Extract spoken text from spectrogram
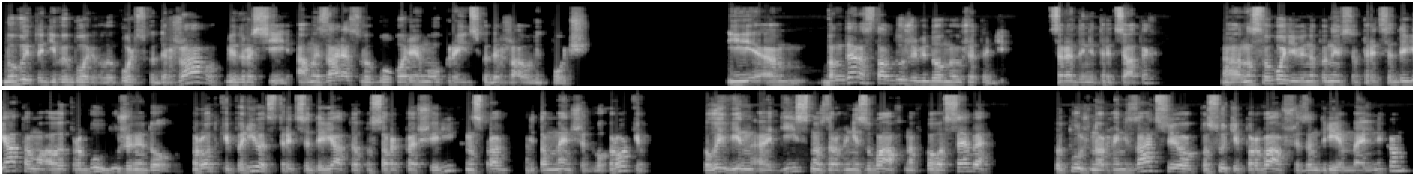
Бо ви тоді виборювали польську державу від Росії, а ми зараз виборюємо українську державу від Польщі. І е, Бандера став дуже відомий вже тоді, в середині 30-х. Е, на свободі він опинився в 39-му, але пробув дуже недовго. Короткий період з 39 по 41 рік, насправді там менше двох років, коли він е, дійсно зорганізував навколо себе потужну організацію, по суті, порвавши з Андрієм Мельником,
